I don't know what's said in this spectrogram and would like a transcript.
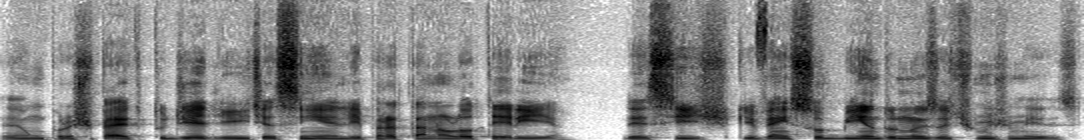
é, um prospecto de elite, assim, ali para estar na loteria, desses que vem subindo nos últimos meses.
